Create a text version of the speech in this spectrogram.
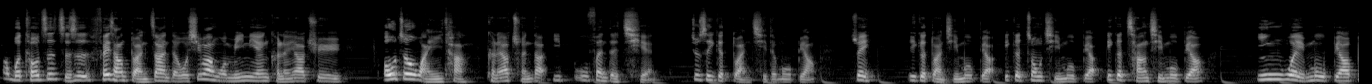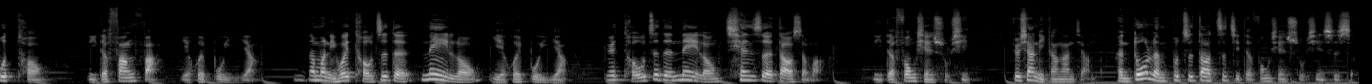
我投资只是非常短暂的，我希望我明年可能要去。欧洲玩一趟，可能要存到一部分的钱，就是一个短期的目标。所以，一个短期目标，一个中期目标，一个长期目标，因为目标不同，你的方法也会不一样。那么，你会投资的内容也会不一样，因为投资的内容牵涉到什么？你的风险属性。就像你刚刚讲的，很多人不知道自己的风险属性是什么。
